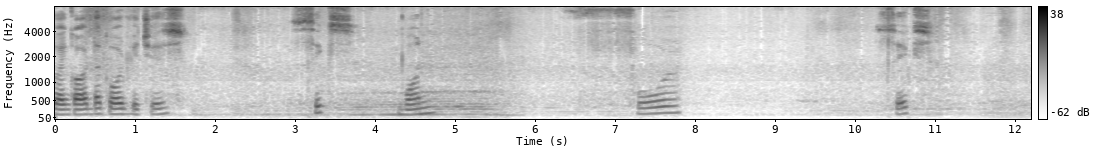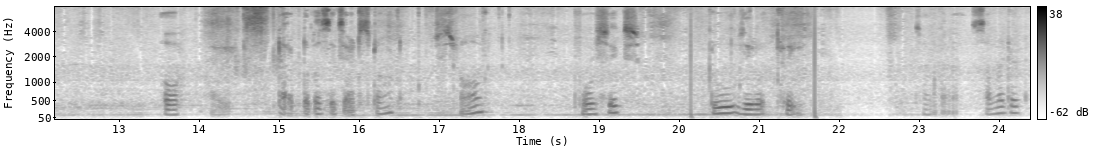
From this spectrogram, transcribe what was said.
so I got the code which is 6 1 4 6 oh I typed double six at start which is wrong. 4 6 2 0 3 so I'm gonna submit it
